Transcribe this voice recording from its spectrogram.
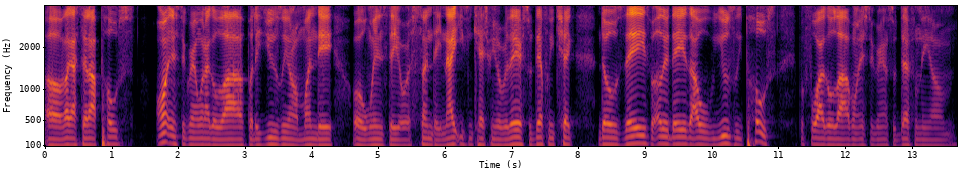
Uh, like I said, I post on Instagram when I go live, but it's usually on a Monday or a Wednesday or a Sunday night. You can catch me over there. So definitely check those days. But other days, I will usually post before I go live on Instagram. So definitely um,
